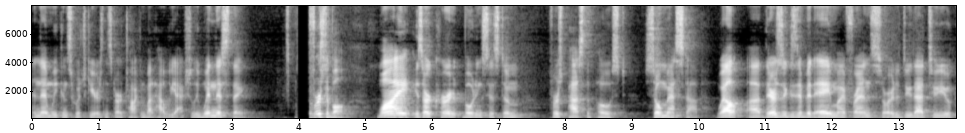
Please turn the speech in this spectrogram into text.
And then we can switch gears and start talking about how we actually win this thing. First of all, why is our current voting system, first past the post, so messed up? Well, uh, there's Exhibit A, my friends. Sorry to do that to you.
